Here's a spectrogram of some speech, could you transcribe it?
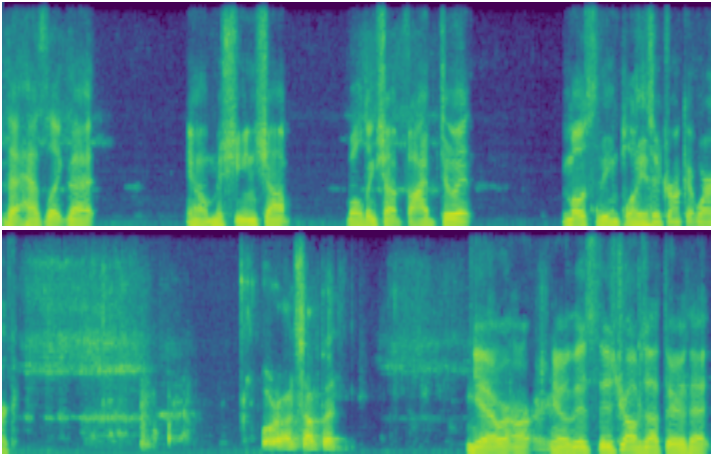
that has like that, you know, machine shop, welding shop vibe to it, most of the employees are drunk at work. Or on something. Yeah, or, or you know, there's there's jobs out there that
